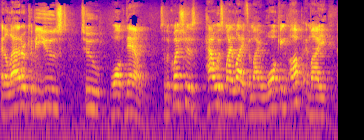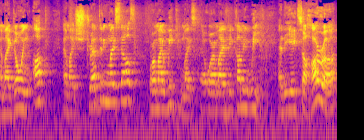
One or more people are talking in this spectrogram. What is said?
and a ladder could be used to walk down. So the question is, how is my life? Am I walking up? Am I am I going up? Am I strengthening myself, or am I weakening myself, or am I becoming weak? And the Sahara,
